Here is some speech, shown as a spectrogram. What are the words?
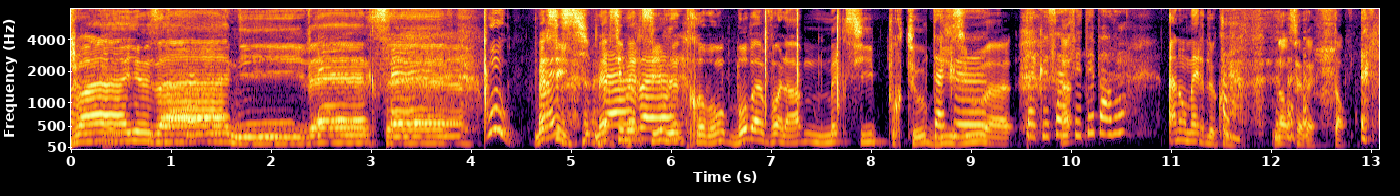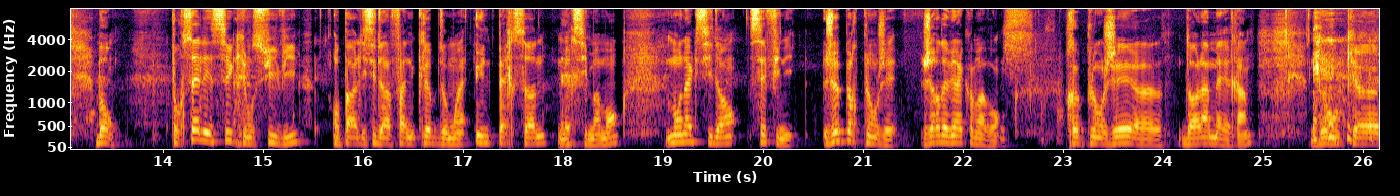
joyeux anniversaire. Wouh Merci, Ouais, merci, merci, bah. vous êtes trop bon. Bon ben voilà, merci pour tout, T'as bisous. que, t'as que ça à ah. fêter, pardon? Ah non, merde, le con. Non, c'est vrai. Attends. Bon, pour celles et ceux qui ont suivi, on parle ici d'un fan club d'au moins une personne. Merci, maman. Mon accident, c'est fini. Je peux replonger. Je redeviens comme avant. Replonger euh, dans la mer. hein. Donc, euh,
